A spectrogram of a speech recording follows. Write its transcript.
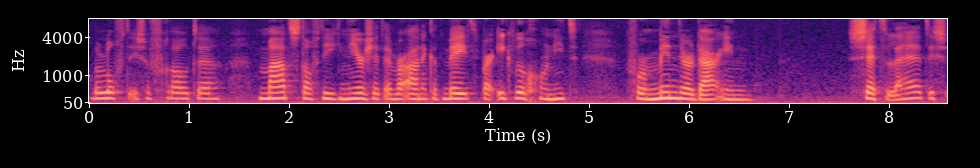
belofte is of grote maatstaf die ik neerzet en waaraan ik het meet. Maar ik wil gewoon niet voor minder daarin settelen. Hè. Het is,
